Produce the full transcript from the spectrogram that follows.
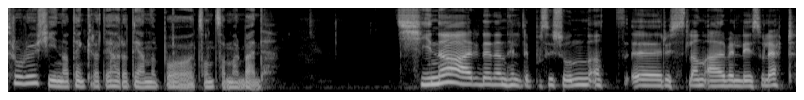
tror du Kina tenker at de har å tjene på et sånt samarbeid? Kina er i den heldige posisjonen at eh, Russland er veldig isolert.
